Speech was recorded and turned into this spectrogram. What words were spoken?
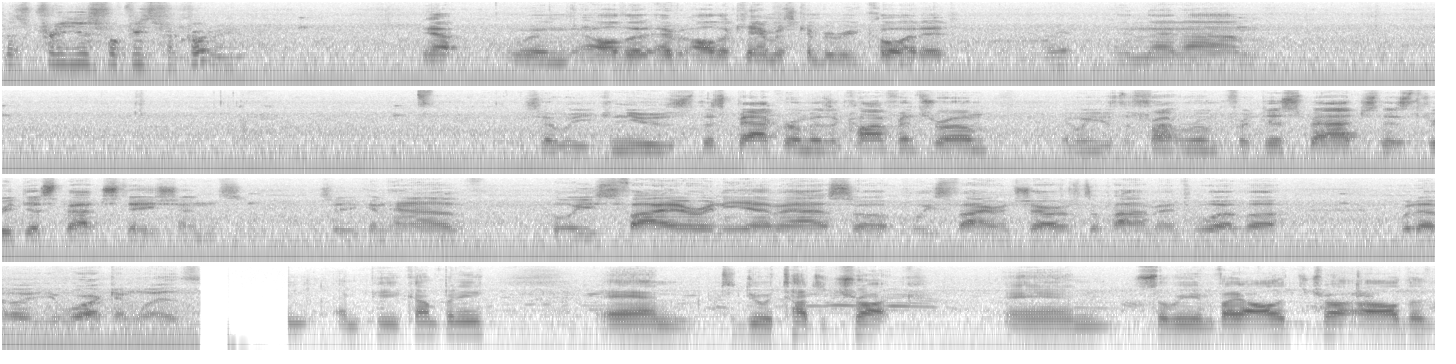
That's a pretty useful piece of equipment. Yeah, when all the all the cameras can be recorded, Right. and then um, so we can use this back room as a conference room, and we use the front room for dispatch. There's three dispatch stations, so you can have police, fire, and EMS, or police, fire, and sheriff's department, whoever, whatever you're working with. MP company and to do a touch a truck. And so we invite all the, tru- all the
